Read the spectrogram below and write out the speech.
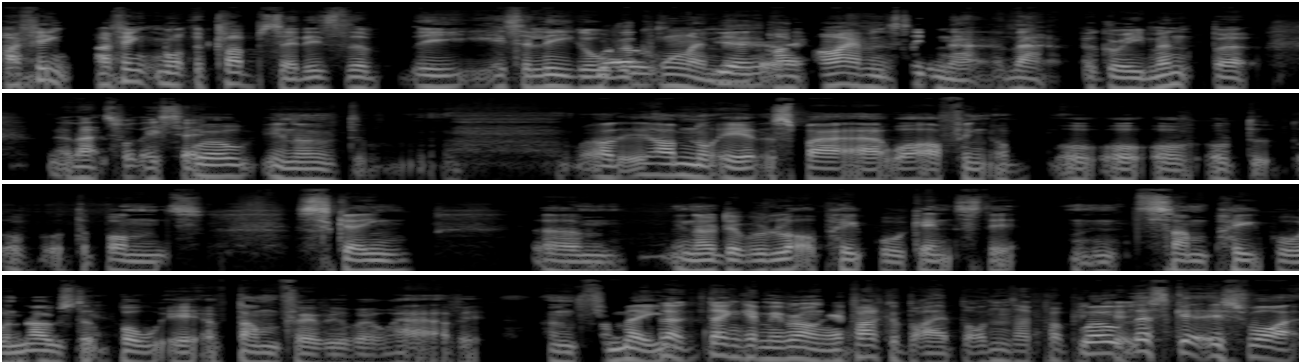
I think I think what the club said is the, the it's a legal Well, requirement. yeah. I, I haven't seen that that agreement, but that's what they said. well, you know, I'm not here to spout out what I think of, of, of, of, the, of, of the bonds scheme. Um, you know, there were a lot of people against it, and some people and those that bought it have done very well out of it. And for me, Look, don't get me wrong. If I could buy a bond, I probably well, could. let's get this right.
